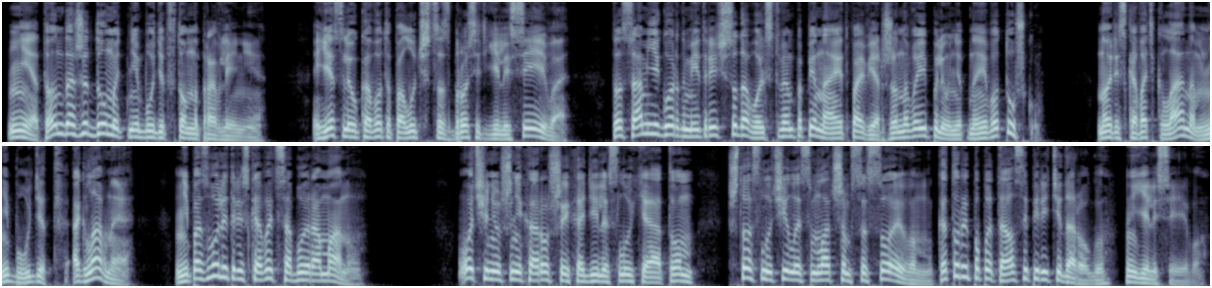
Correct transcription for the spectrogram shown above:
Нет, он даже думать не будет в том направлении. Если у кого-то получится сбросить Елисеева, то сам Егор Дмитриевич с удовольствием попинает поверженного и плюнет на его тушку. Но рисковать кланом не будет, а главное, не позволит рисковать собой Роману. Очень уж нехорошие ходили слухи о том, что случилось с младшим Сысоевым, который попытался перейти дорогу Елисееву.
